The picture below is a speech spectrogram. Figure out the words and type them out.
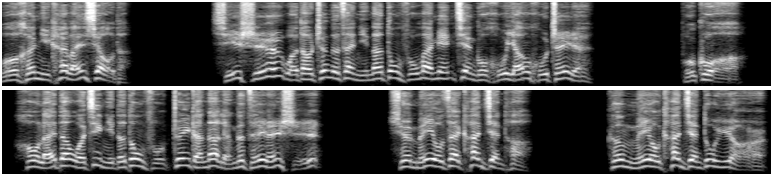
我和你开玩笑的，其实我倒真的在你那洞府外面见过胡杨胡真人。不过后来当我进你的洞府追赶那两个贼人时，却没有再看见他，更没有看见杜玉儿。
